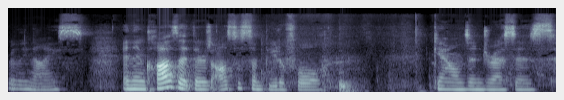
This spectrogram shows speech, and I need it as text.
Really nice. And then closet, there's also some beautiful gowns and dresses.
